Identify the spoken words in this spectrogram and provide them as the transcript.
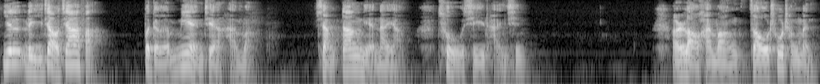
因礼教家法，不得面见韩王，像当年那样促膝谈心。而老韩王走出城门，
